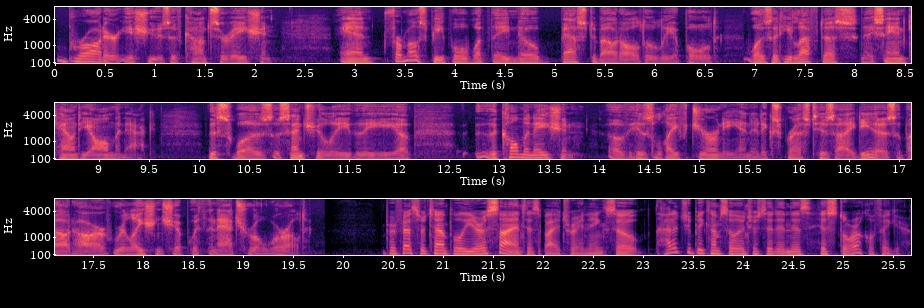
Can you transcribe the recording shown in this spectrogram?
broader issues of conservation. And for most people, what they know best about Aldo Leopold was that he left us a Sand County Almanac. This was essentially the, uh, the culmination of his life journey, and it expressed his ideas about our relationship with the natural world. Professor Temple, you're a scientist by training, so how did you become so interested in this historical figure?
